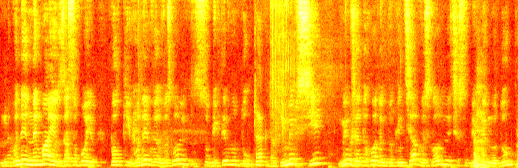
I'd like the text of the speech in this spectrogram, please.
вони не мають за собою полків, вони висловлюють суб'єктивну думку. Так, так. І ми всі, ми вже доходимо до кінця, висловлюючи суб'єктивну думку.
